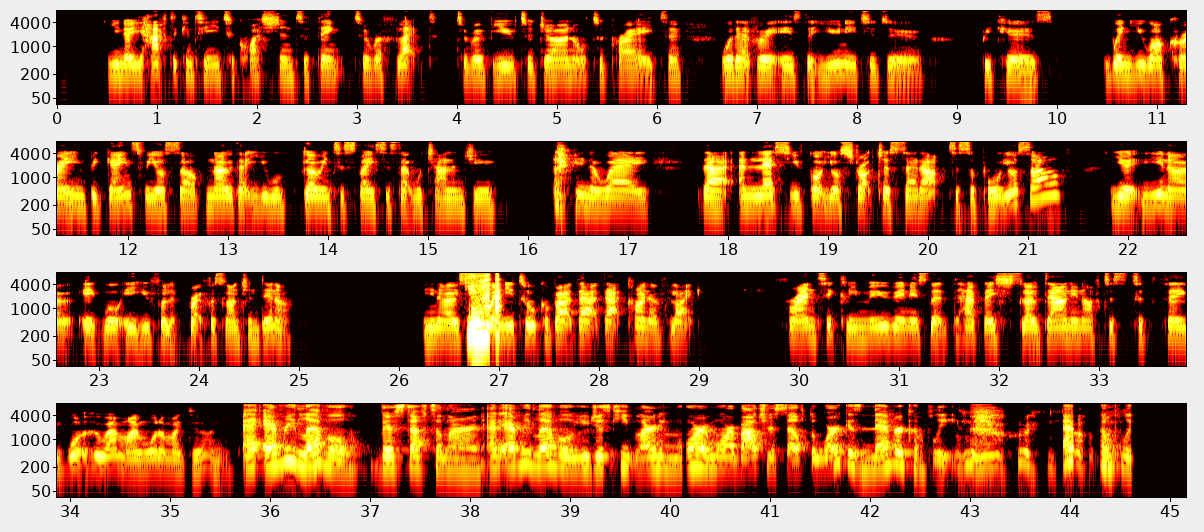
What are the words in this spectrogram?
You know, you have to continue to question, to think, to reflect, to review, to journal, to pray, to whatever it is that you need to do. Because when you are creating big gains for yourself, know that you will go into spaces that will challenge you in a way that unless you've got your structure set up to support yourself, you you know it will eat you for breakfast, lunch, and dinner. You know, so yeah. when you talk about that, that kind of like frantically moving is that have they slowed down enough to to say what who am I and what am I doing? At every level, there's stuff to learn. At every level, you just keep learning more and more about yourself. The work is never complete. No, no. Never complete.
